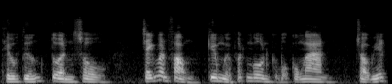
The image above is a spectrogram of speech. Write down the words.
Thiếu tướng Tuần Sô, tránh văn phòng kiêm người phát ngôn của Bộ Công an cho biết,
